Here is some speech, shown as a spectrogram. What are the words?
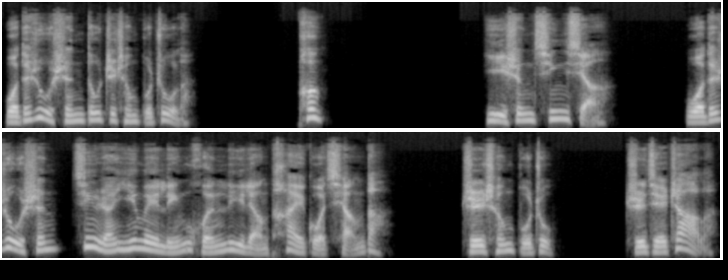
我的肉身都支撑不住了。砰！一声轻响，我的肉身竟然因为灵魂力量太过强大，支撑不住，直接炸了。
